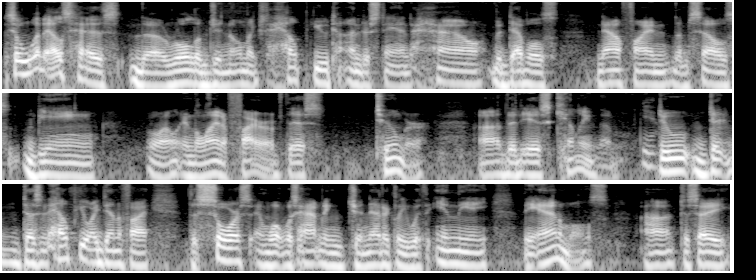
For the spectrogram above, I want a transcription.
So, what else has the role of genomics helped you to understand how the devils now find themselves being, well, in the line of fire of this tumor uh, that is killing them? Yeah. Do, d- does it help you identify the source and what was happening genetically within the, the animals uh, to say,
